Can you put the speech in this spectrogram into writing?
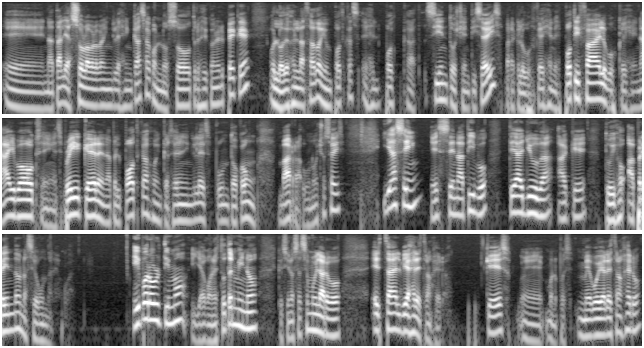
eh, Natalia solo hablaba inglés en casa con nosotros y con el peque. Os lo dejo enlazado. Hay un podcast, es el podcast 186, para que lo busquéis en Spotify, lo busquéis en iBox, en Spreaker, en Apple Podcast o en crecereningles.com barra 186. Y así, ese nativo te ayuda a que tu hijo aprenda una segunda lengua. Y por último, y ya con esto termino, que si no se hace muy largo, está el viaje al extranjero. Que es, eh, bueno, pues me voy al extranjero,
